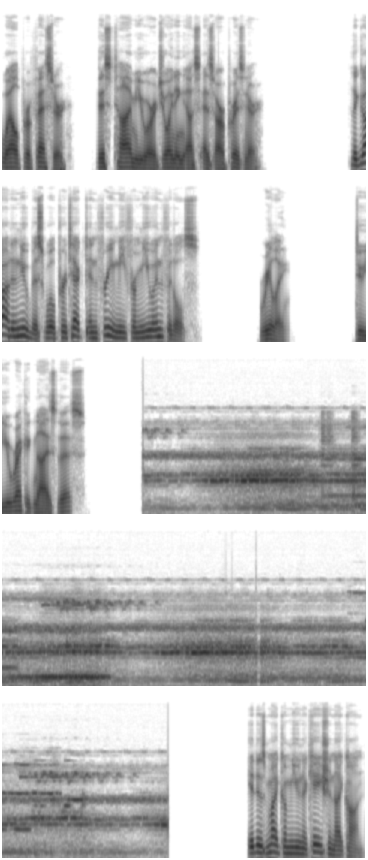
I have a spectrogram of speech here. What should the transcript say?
Well, Professor, this time you are joining us as our prisoner. The god Anubis will protect and free me from you infidels. Really? Do you recognize this? It is my communication icon.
